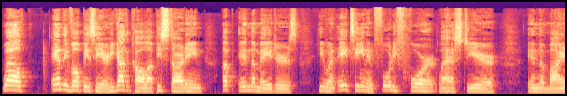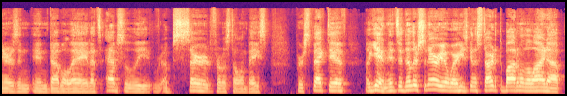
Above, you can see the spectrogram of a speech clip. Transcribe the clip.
Well, Anthony Volpe's here. He got the call up. He's starting up in the majors. He went 18 and 44 last year in the minors in, in double A. That's absolutely absurd from a stolen base perspective. Again, it's another scenario where he's going to start at the bottom of the lineup,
